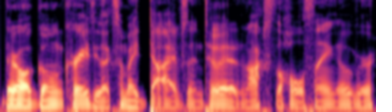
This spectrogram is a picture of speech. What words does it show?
they're all going crazy like somebody dives into it and knocks the whole thing over.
